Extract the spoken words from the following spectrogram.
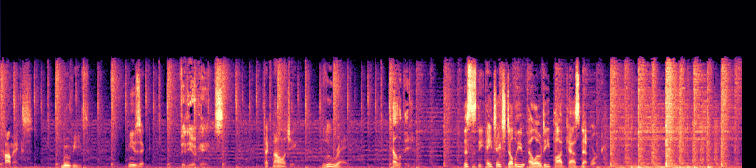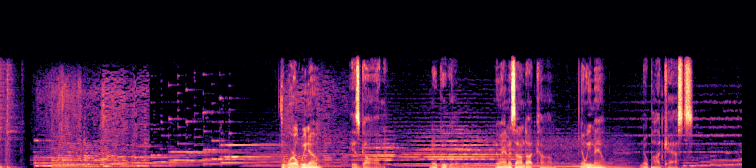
comics, movies, music, video games, technology, Blu ray, television. This is the HHW LOD Podcast Network. The world we know is gone. No Google, no Amazon.com, no email, no podcasts.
